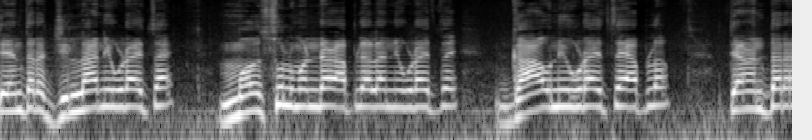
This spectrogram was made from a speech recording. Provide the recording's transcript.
त्यानंतर जिल्हा निवडायचा आहे महसूल मंडळ आपल्याला निवडायचं आहे गाव निवडायचं आहे आपलं. त्यानंतर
